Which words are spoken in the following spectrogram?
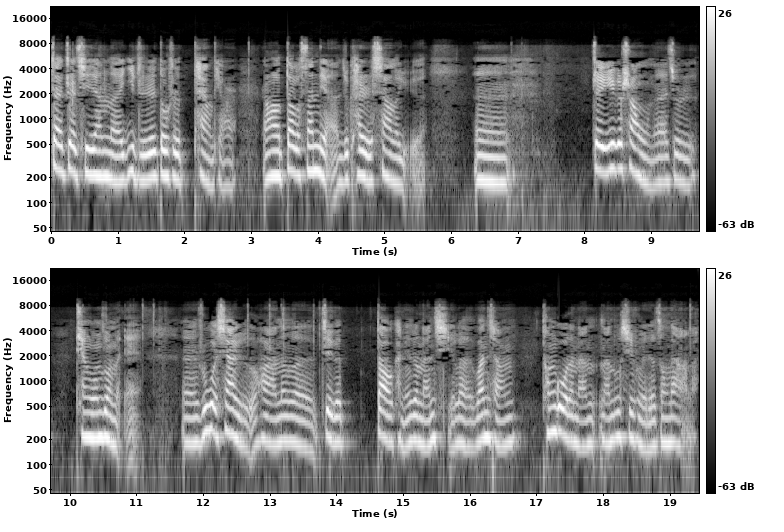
在这期间呢，一直都是太阳天儿，然后到了三点就开始下了雨，嗯，这一个上午呢，就是天公作美，嗯，如果下雨的话，那么这个道肯定就难骑了，弯墙通过的难难度系数也就增大了。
